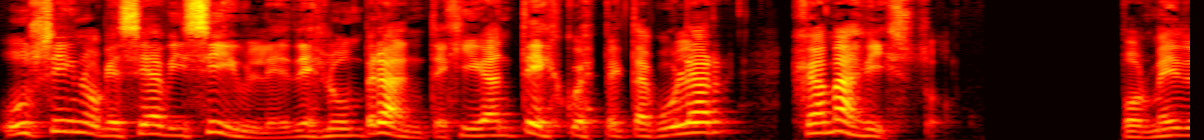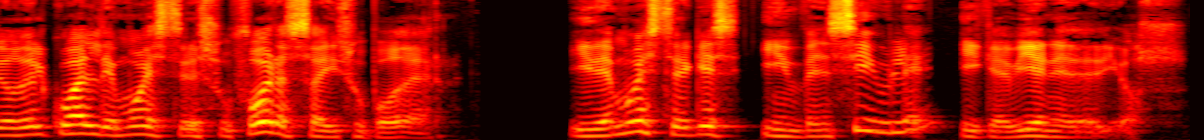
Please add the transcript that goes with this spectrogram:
Un signo que sea visible, deslumbrante, gigantesco, espectacular, jamás visto, por medio del cual demuestre su fuerza y su poder, y demuestre que es invencible y que viene de Dios.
